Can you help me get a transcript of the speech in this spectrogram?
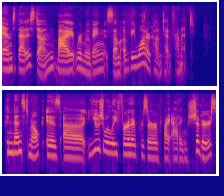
And that is done by removing some of the water content from it. Condensed milk is uh, usually further preserved by adding sugars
